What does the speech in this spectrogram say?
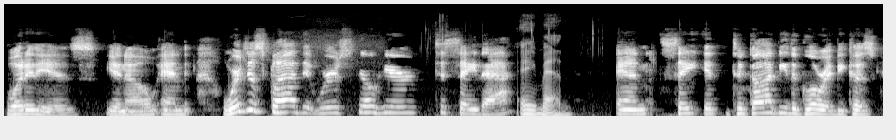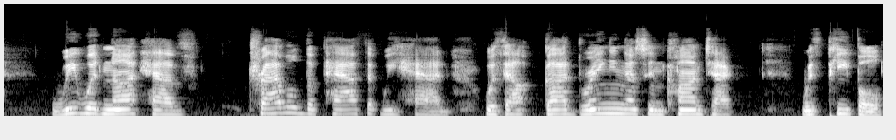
what it is, you know. And we're just glad that we're still here to say that. Amen. And say it to God be the glory because we would not have traveled the path that we had without God bringing us in contact with people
